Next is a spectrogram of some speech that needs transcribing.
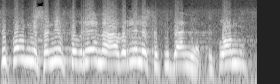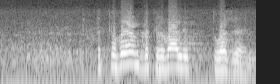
Ты помнишь, они в то время говорили, что тебя нет. Ты помнишь? Так КВН закрывали тоже они.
